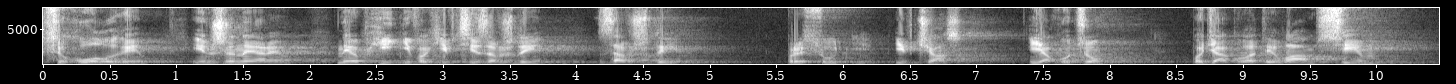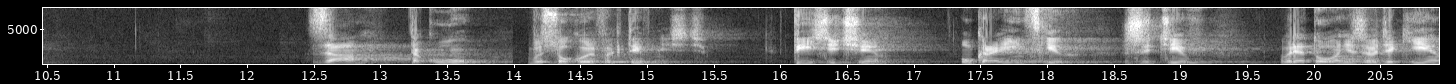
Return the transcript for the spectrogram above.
психологи, інженери, необхідні фахівці завжди, завжди присутні і вчасно. І я хочу подякувати вам всім за таку високу ефективність. Тисячі українських життів врятовані завдяки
